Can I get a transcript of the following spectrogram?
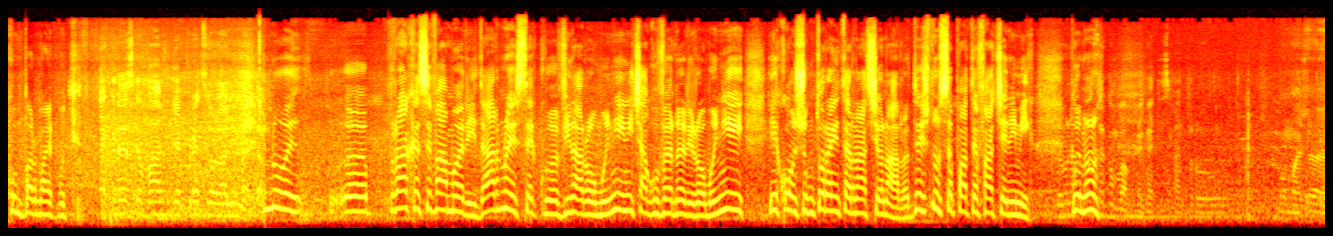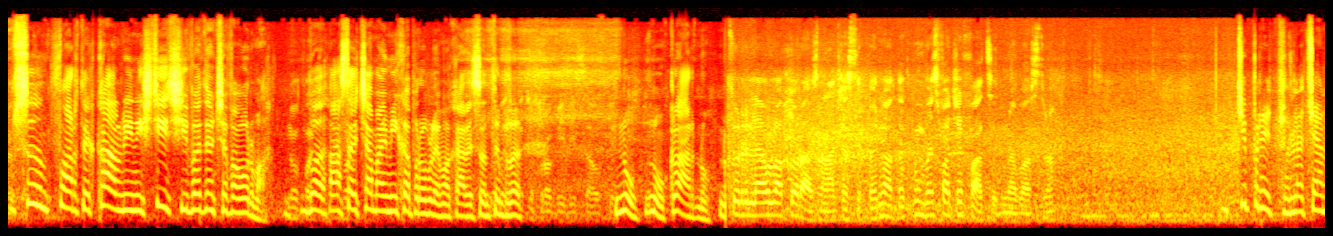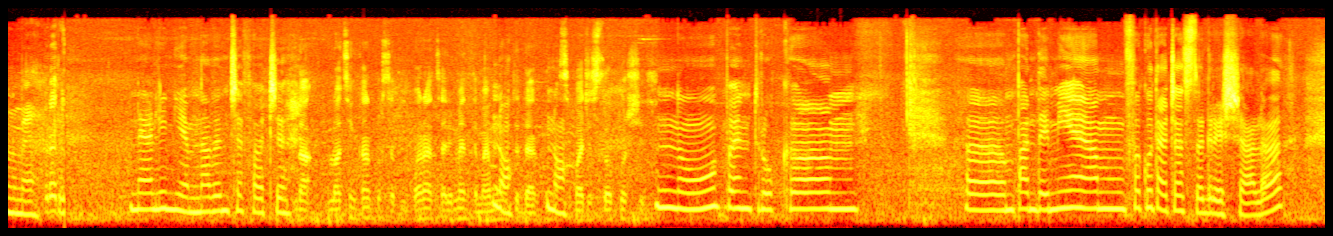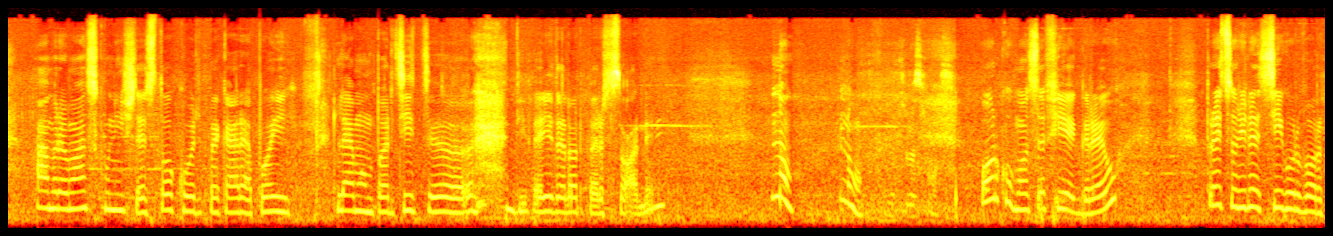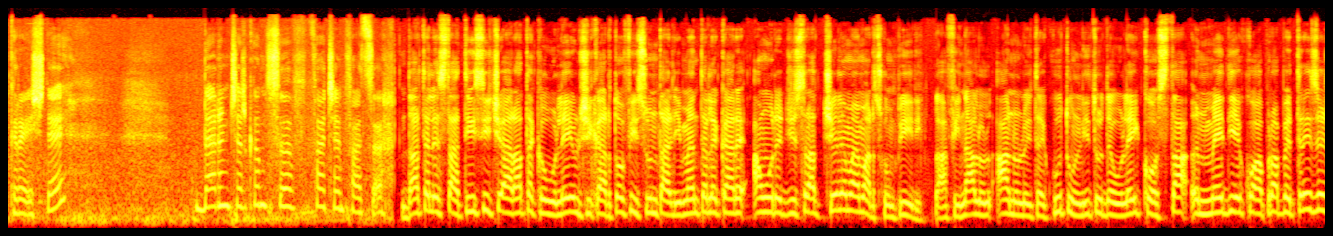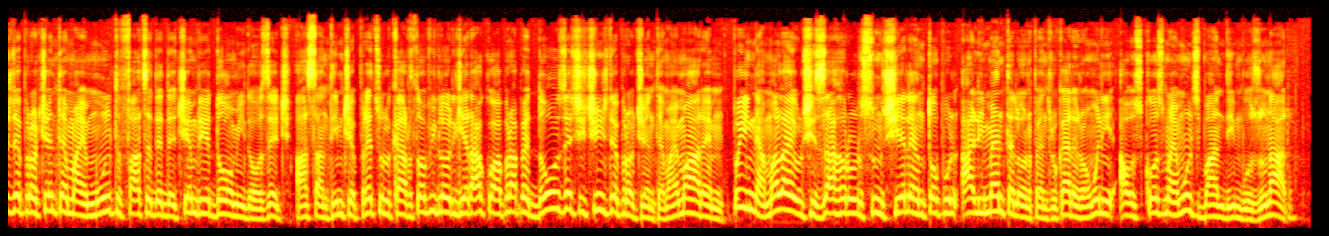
Cumpăr mai puțin. Credeți că va ajunge prețul alimentelor? Nu, uh, probabil că se va mări, dar nu este cu vina României, nici a guvernării României, e conjunctura internațională. Deci nu se poate face nimic. Până nu, Dumneavoastră cum vă pregătiți pentru o majorare? Sunt foarte calm, liniștiți și vedem ce va urma. Nu Bă, faceți asta e cea mai mică problemă care se întâmplă. Ce provizii sau Nu, nu, clar nu. Măsurile au luat o rază în această perioadă. Cum veți face față dumneavoastră? Ce prețuri? La ce anume? Ne aliniem, nu avem ce face. Da, luați în calcul să cumpărați alimente mai Nu, multe de acum, nu. să faceți stocuri și... Nu, pentru că uh, în pandemie am făcut această greșeală. Am rămas cu niște stocuri pe care apoi le-am împărțit uh, diferitelor persoane. Nu, nu. Mulțumesc frumos! Oricum o să fie greu, prețurile sigur vor crește, dar încercăm să facem față. Datele statistice arată că uleiul și cartofii sunt alimentele care au înregistrat cele mai mari scumpiri. La finalul anului trecut, un litru de ulei costa în medie cu aproape 30% mai mult față de decembrie 2020. Asta în timp ce prețul cartofilor era cu aproape 25% mai mare. Pâinea, mălaiul și zahărul sunt și ele în topul alimentelor pentru care românii au scos mai mulți bani din buzunar.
